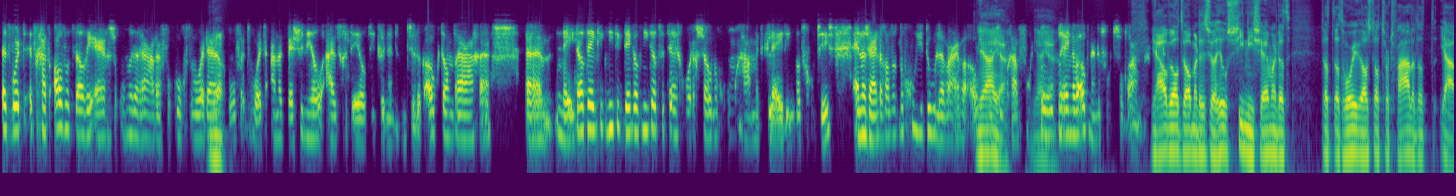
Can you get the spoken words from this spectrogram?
Het, wordt, het gaat altijd wel weer ergens onder de radar verkocht worden. Ja. Of het wordt aan het personeel uitgedeeld. Die kunnen het natuurlijk ook dan dragen. Ehm, nee, dat denk ik niet. Ik denk ook niet dat we tegenwoordig zo nog omgaan met kleding, wat goed is. En dan zijn er altijd nog goede doelen waar we ook Ja, naartoe ja. gaan. Voedsel Ja, brengen we ook naar de voedselbank. Ja, wel het wel, maar dat is wel heel cynisch, hè. Maar dat, dat, dat hoor je wel eens, dat soort verhalen. Dat ja,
